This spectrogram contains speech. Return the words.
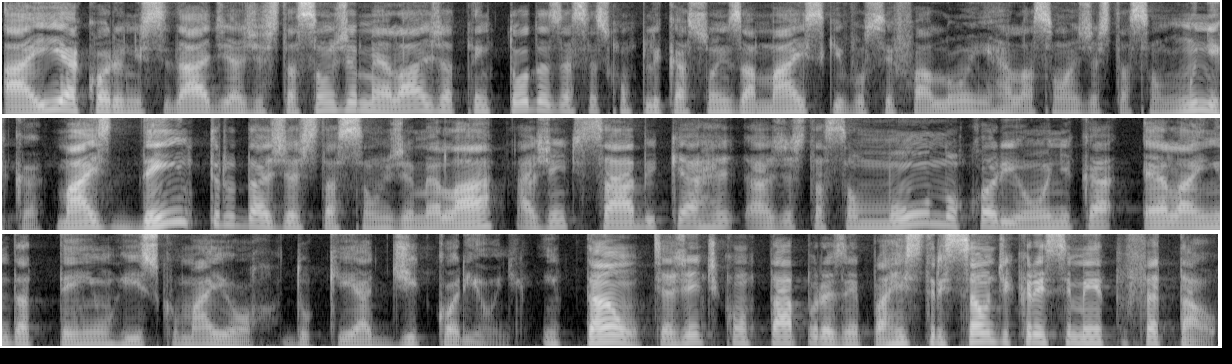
aí a corionicidade, a gestação gemelar já tem todas essas complicações a mais que você falou em relação à gestação única, mas dentro da gestação gemelar, a gente sabe que a, a gestação monocoriônica ela ainda tem um risco maior do que a dicoriônica. Então, se a gente contar, por exemplo, a restrição de crescimento fetal,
